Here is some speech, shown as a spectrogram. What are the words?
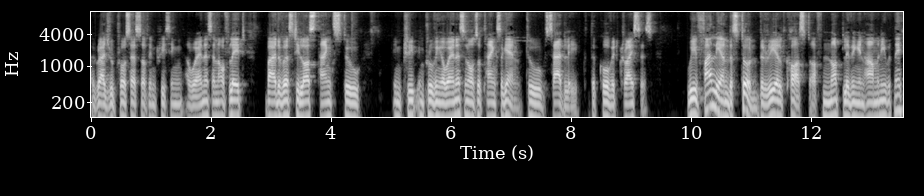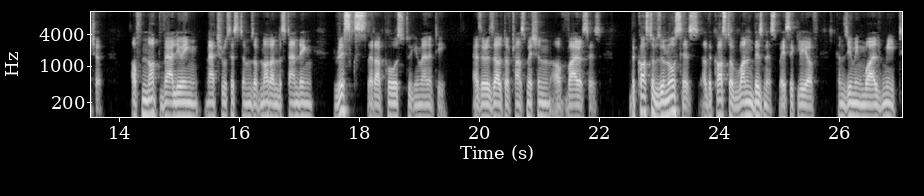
a gradual process of increasing awareness. And of late, biodiversity loss, thanks to improving awareness and also thanks again to, sadly, the COVID crisis, we've finally understood the real cost of not living in harmony with nature, of not valuing natural systems, of not understanding risks that are posed to humanity as a result of transmission of viruses. The cost of zoonosis, or the cost of one business, basically of consuming wild meat,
